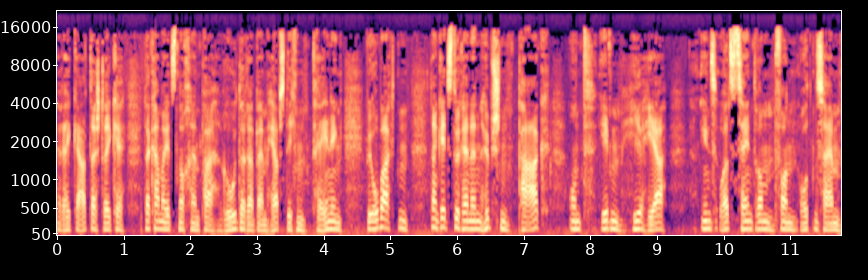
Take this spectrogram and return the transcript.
Regattastrecke. Da kann man jetzt noch ein paar Ruderer beim herbstlichen Training beobachten. Dann geht's durch einen hübschen Park und eben hierher ins Ortszentrum von Ottensheim.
